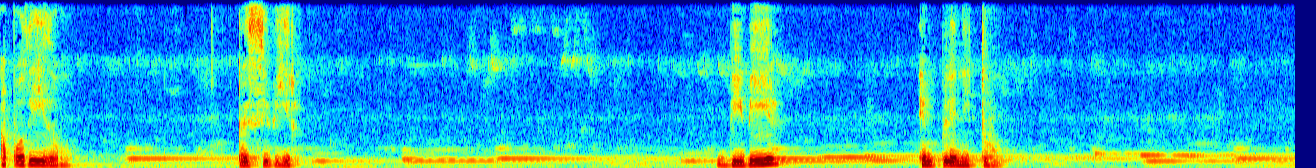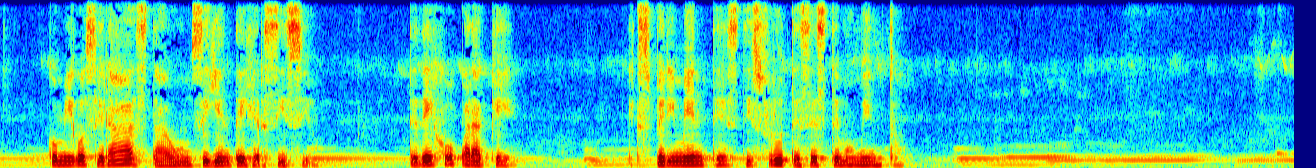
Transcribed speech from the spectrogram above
ha podido recibir. Vivir en plenitud. Conmigo será hasta un siguiente ejercicio. Te dejo para que experimentes, disfrutes este momento.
